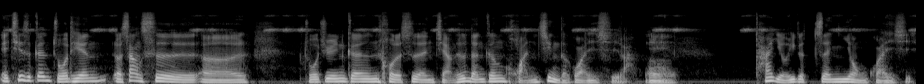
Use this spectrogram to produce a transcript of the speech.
哎，其实跟昨天呃上次呃卓君跟或者是人讲，就是人跟环境的关系啦，嗯，它有一个征用关系，嘿。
